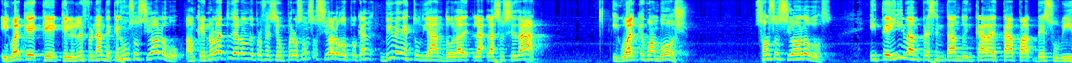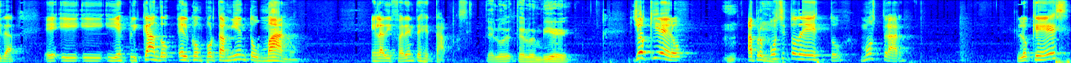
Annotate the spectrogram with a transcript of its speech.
Igual que, que, Leonel Fernández, que es un sociólogo, aunque no lo estudiaron de profesión, pero son sociólogos porque viven estudiando la, sociedad. Igual que Juan Bosch. Son sociólogos. Y te iban presentando en cada etapa de su vida eh, y, explicando el comportamiento humano en las diferentes etapas. Te lo, te lo envié. Yo quiero, a propósito de esto, mostrar lo que es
